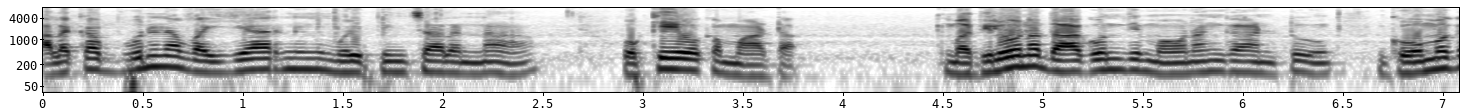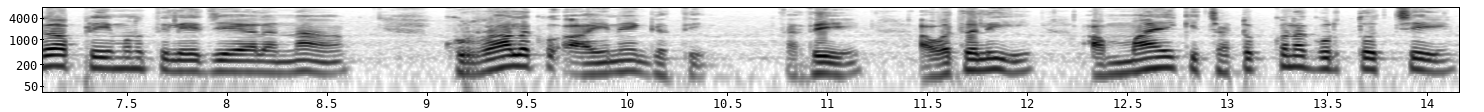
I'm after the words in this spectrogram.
అలకబూనిన వయ్యారిని మురిపించాలన్న ఒకే ఒక మాట. మదిలోన దాగుంది మౌనంగా అంటూ గోమగా ప్రేమను తెలియజేయాలన్న కుర్రాలకు ఆయనే గతి. అదే అవతలి అమ్మాయికి చటుక్కున గుర్తొచ్చే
